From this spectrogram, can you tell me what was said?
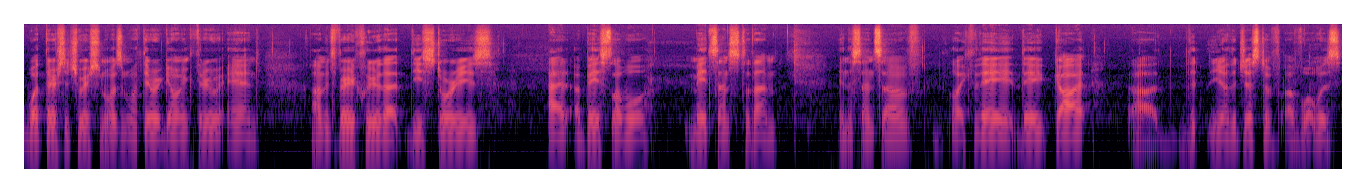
what their situation was and what they were going through. And um, it's very clear that these stories at a base level made sense to them in the sense of like they they got uh, the you know the gist of, of what was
